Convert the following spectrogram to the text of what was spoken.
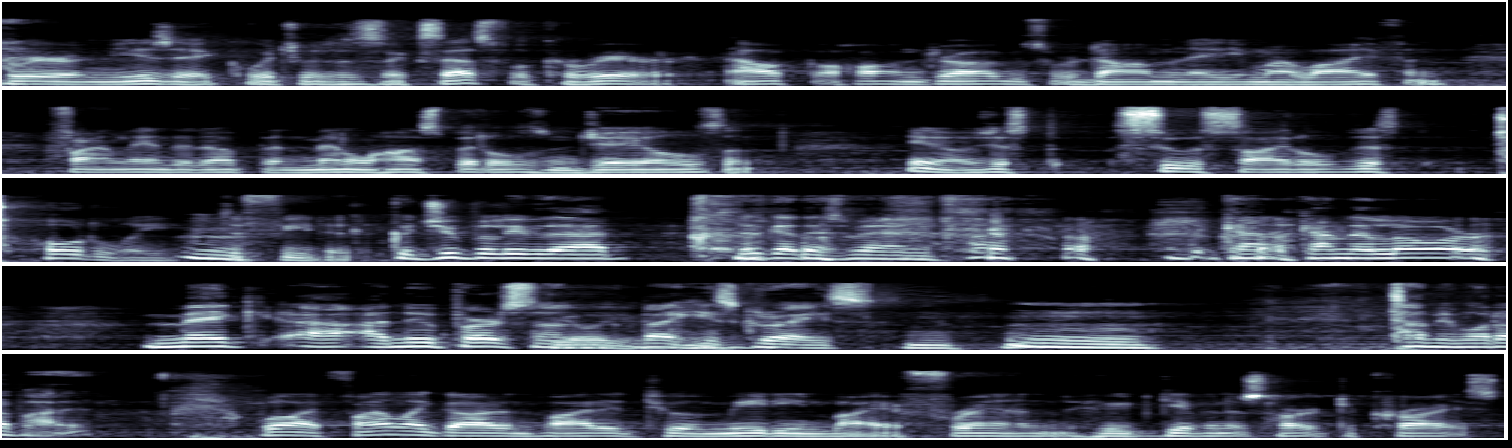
career in music, which was a successful career, alcohol and drugs were dominating my life, and finally ended up in mental hospitals and jails, and you know, just suicidal, just totally defeated. could you believe that? Look at this man. can, can the Lord make a, a new person by His grace? Mm. Tell me more about it. Well, I finally got invited to a meeting by a friend who'd given his heart to Christ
